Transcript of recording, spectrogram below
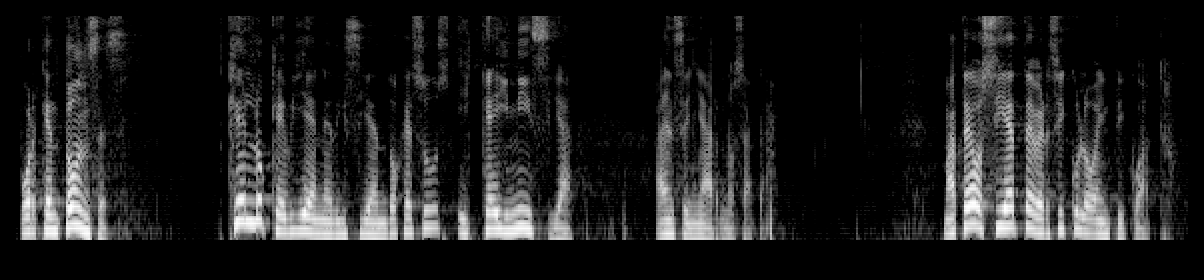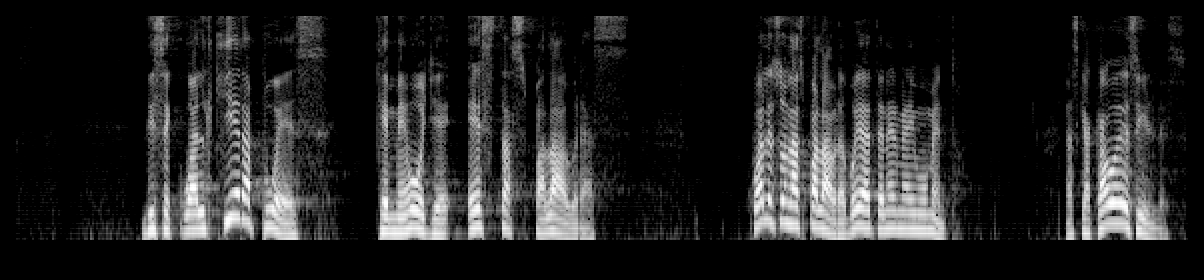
Porque entonces, ¿qué es lo que viene diciendo Jesús y qué inicia a enseñarnos acá? Mateo 7, versículo 24. Dice, cualquiera pues que me oye estas palabras, ¿cuáles son las palabras? Voy a detenerme ahí un momento. Las que acabo de decirles.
